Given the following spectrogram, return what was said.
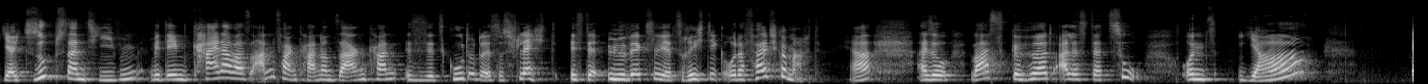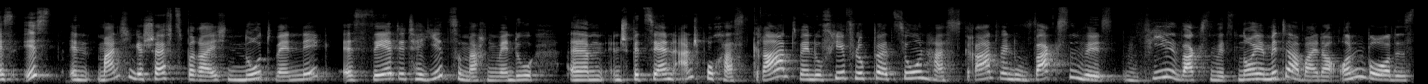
ja, Substantiven, mit denen keiner was anfangen kann und sagen kann, ist es jetzt gut oder ist es schlecht? Ist der Ölwechsel jetzt richtig oder falsch gemacht? Ja, also was gehört alles dazu? Und ja, es ist in manchen Geschäftsbereichen notwendig, es sehr detailliert zu machen, wenn du ähm, einen speziellen Anspruch hast, gerade wenn du viel Fluktuation hast, gerade wenn du wachsen willst, viel wachsen willst, neue Mitarbeiter onboardest,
